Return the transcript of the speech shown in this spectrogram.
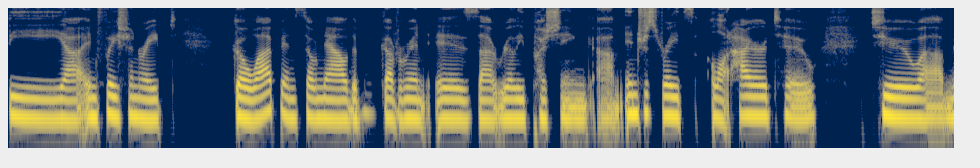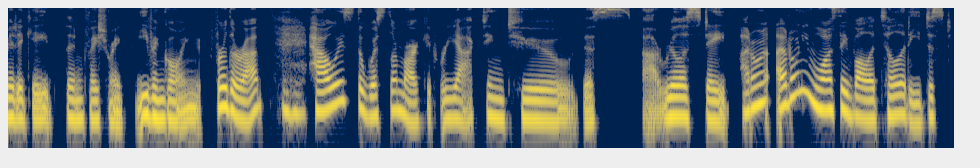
the uh, inflation rate go up. And so now the mm-hmm. government is uh, really pushing um, interest rates a lot higher to to uh, mitigate the inflation rate even going further up. Mm-hmm. How is the Whistler market reacting to this uh, real estate? I don't I don't even want to say volatility, just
